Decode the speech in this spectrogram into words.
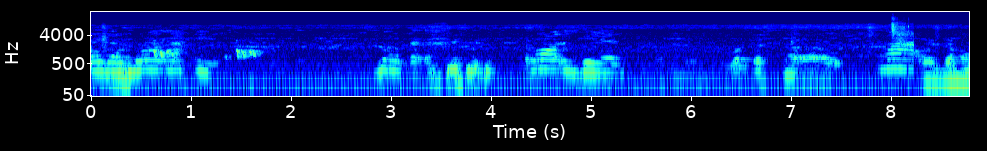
এই জন্য নাকি মোর দিয়ে বাতাস খাও মা ওই দেখো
